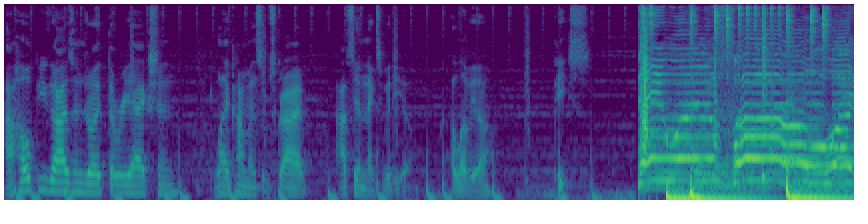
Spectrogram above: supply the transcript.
I hope you guys enjoyed the reaction. Like, comment, subscribe. I'll see you next video. I love y'all. Peace. They wanna forward,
